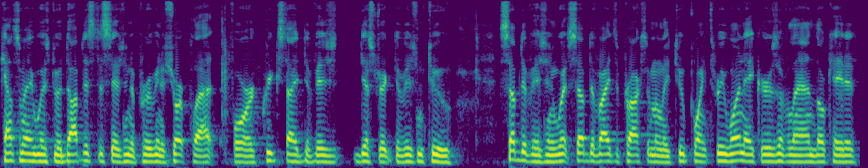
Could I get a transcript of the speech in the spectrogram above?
Council may wish to adopt this decision approving a short plat for Creekside Division, District Division Two subdivision, which subdivides approximately 2.31 acres of land located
